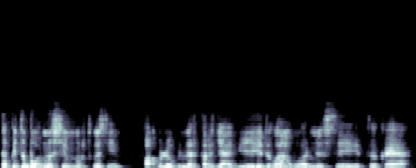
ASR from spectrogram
Tapi itu bonus sih menurutku sih, kalau benar-benar terjadi gitu, wah bonus sih itu kayak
